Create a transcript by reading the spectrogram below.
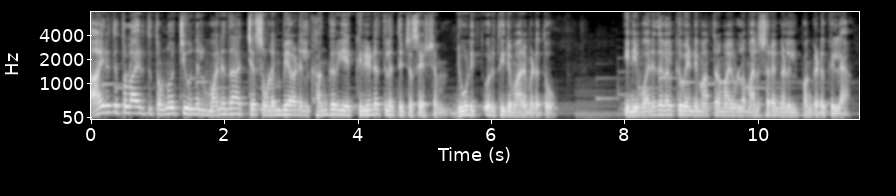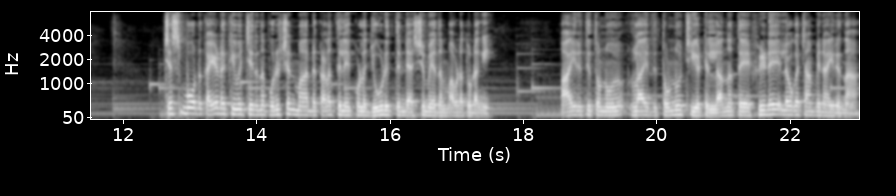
ആയിരത്തി തൊള്ളായിരത്തി തൊണ്ണൂറ്റി ഒന്നിൽ വനിതാ ചെസ് ഒളിമ്പ്യാഡിൽ ഹംഗറിയെ കിരീടത്തിലെത്തിച്ച ശേഷം ജൂഡിത്ത് ഒരു തീരുമാനമെടുത്തു. ഇനി വനിതകൾക്ക് വേണ്ടി മാത്രമായുള്ള മത്സരങ്ങളിൽ പങ്കെടുക്കില്ല. ചെസ് ബോർഡ് കൈയടക്കി വെച്ചിരുന്ന പുരുഷന്മാരുടെ കളത്തിലേക്കുള്ള ജൂഡിത്തിന്റെ അശ്വമേധം അവിടെ തുടങ്ങി. ആയിരത്തി തൊള്ളായിരത്തി തൊണ്ണൂറ്റിയെട്ടിൽ അന്നത്തെ ഫിഡെ ലോക ചാമ്പ്യനായിരുന്ന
